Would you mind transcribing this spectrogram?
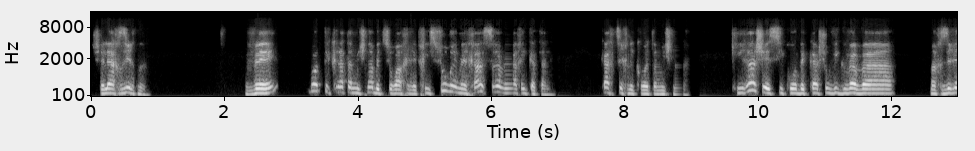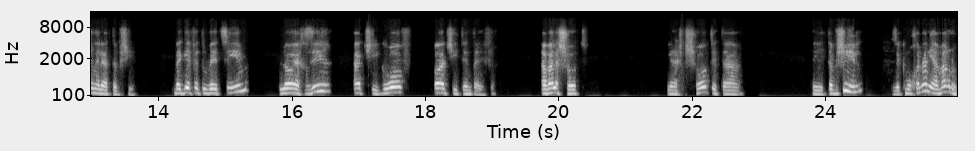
שלהחזיר תנן. ובוא תקרא את המשנה בצורה אחרת. חיסורי מחסרא ואחי קטן. כך צריך לקרוא את המשנה. כירה שהסיקוה בקש ובגבבה, מחזירים עליה תבשיל. בגפת ובעצים לא יחזיר עד שיגרוף או עד שייתן את האפר. אבל להשהות, להשהות את התבשיל, זה כמו חנניה, אמרנו,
